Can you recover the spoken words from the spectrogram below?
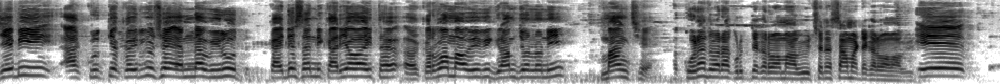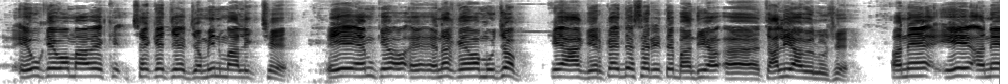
જે બી આ કૃત્ય કર્યું છે એમના વિરુદ્ધ કાયદેસરની કાર્યવાહી કરવામાં આવે એવી ગ્રામજનોની માંગ છે. કોના દ્વારા કૃત્ય કરવામાં આવ્યું છે અને શા માટે કરવામાં આવ્યું એ એવું કહેવામાં આવે છે કે જે જમીન માલિક છે એ એમ કહેવા એના કહેવા મુજબ કે આ ગેરકાયદેસર રીતે બાંધી ચાલી આવેલું છે. અને એ અને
